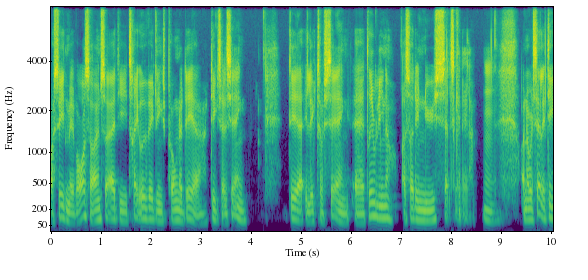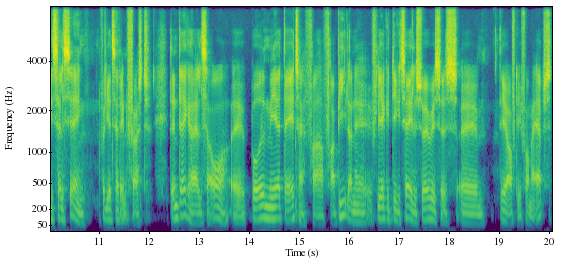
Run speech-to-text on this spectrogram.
og set med vores øjne, så er de tre udviklingspunkter, det er digitalisering, det er elektrificering af drivliner, og så er det nye salgskanaler. Mm. Og når vi taler digitalisering, for lige at tage den først, den dækker altså over øh, både mere data fra, fra bilerne, flere digitale services, øh, det er ofte i form af apps,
